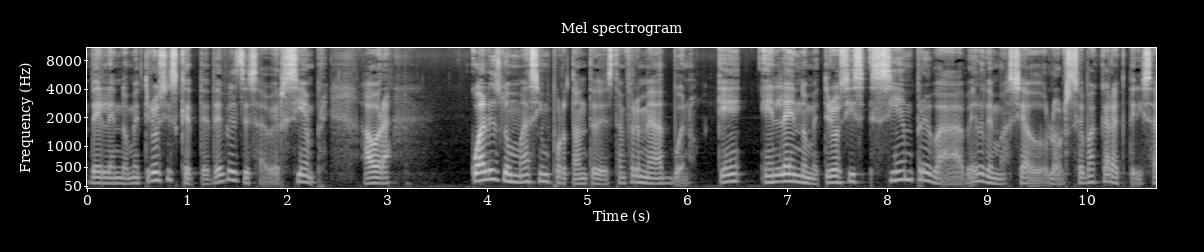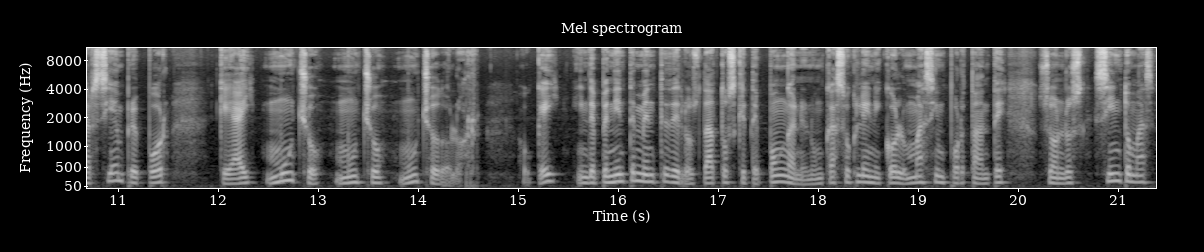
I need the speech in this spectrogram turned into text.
de la endometriosis que te debes de saber siempre. Ahora, ¿cuál es lo más importante de esta enfermedad? Bueno, que en la endometriosis siempre va a haber demasiado dolor. Se va a caracterizar siempre por que hay mucho, mucho, mucho dolor. ¿ok? Independientemente de los datos que te pongan en un caso clínico, lo más importante son los síntomas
